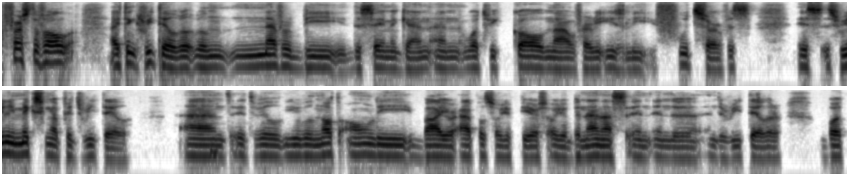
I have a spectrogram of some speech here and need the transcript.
first of all, I think retail will, will never be the same again. And what we call now very easily food service is, is really mixing up with retail. And it will you will not only buy your apples or your pears or your bananas in, in the in the retailer, but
